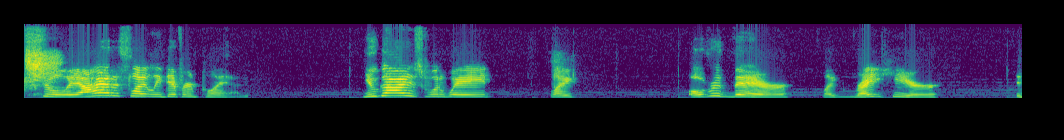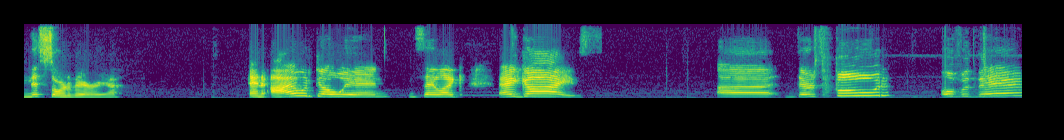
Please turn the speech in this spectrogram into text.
Actually, I had a slightly different plan. You guys would wait, like, over there, like right here, in this sort of area. And I would go in and say, like, hey guys, uh, there's food over there.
